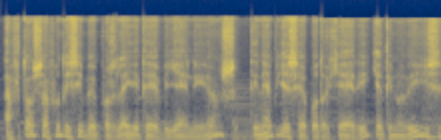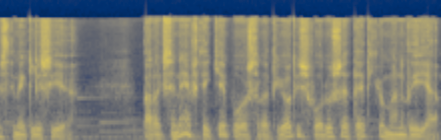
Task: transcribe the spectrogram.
Αυτός αφού της είπε πως λέγεται Ευγένιος, την έπιασε από το χέρι και την οδήγησε στην εκκλησία. Παραξενεύτηκε που ο στρατιώτης φορούσε τέτοιο μανδύα.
